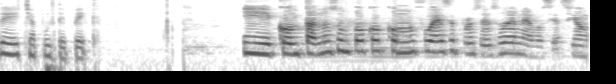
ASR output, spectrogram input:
de Chapultepec. Y contanos un poco cómo fue ese proceso de negociación.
